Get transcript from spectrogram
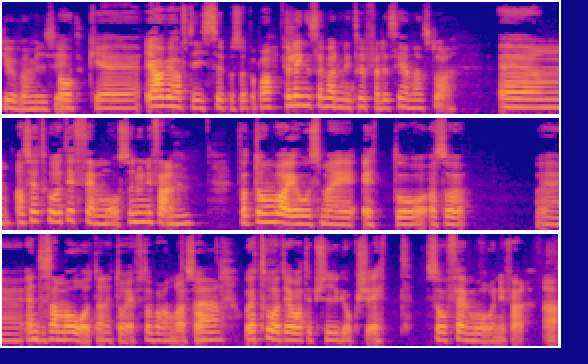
Gud vad mysigt. Och eh, ja, vi har haft det super, super bra. Hur länge sedan var det ni träffades senast då? Um, alltså jag tror att det är fem år sedan ungefär. För att de var ju hos mig ett år, alltså eh, inte samma år utan ett år efter varandra. Så. Ja. Och jag tror att jag var typ 20 och 21. Så fem år ungefär. Ja.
